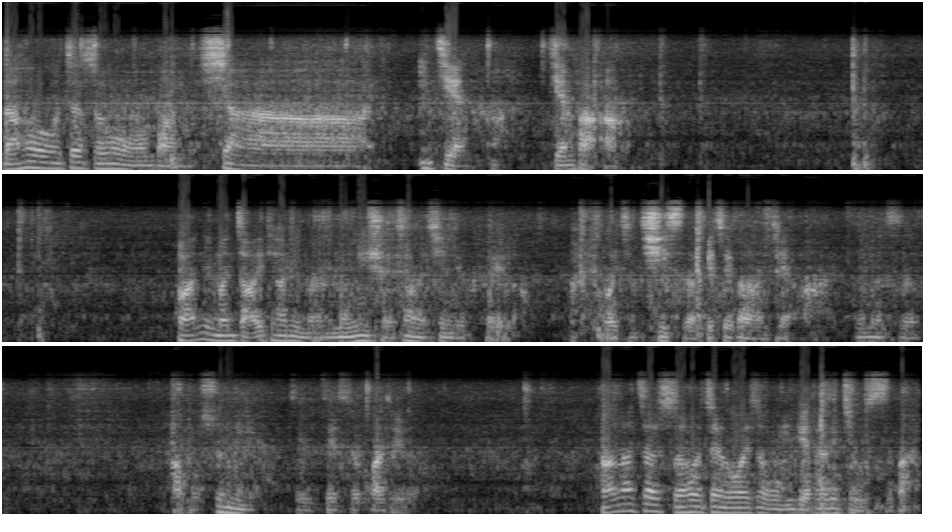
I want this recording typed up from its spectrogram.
然后这时候我们往下一减啊，减法啊，反正你们找一条你们容易选上的线就可以了。我已经气死了，被这个软件啊，真的是好不顺利啊。这这次画这个，好，那这时候这个位置我们给它个九十吧，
